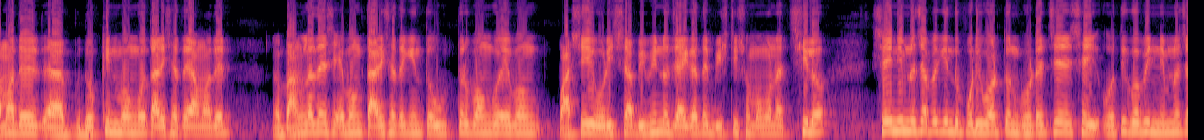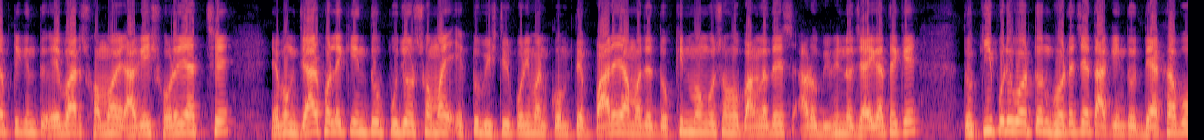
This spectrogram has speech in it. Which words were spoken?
আমাদের দক্ষিণবঙ্গ, তারই সাথে আমাদের বাংলাদেশ এবং তারই সাথে কিন্তু উত্তরবঙ্গ এবং পাশেই ওড়িশা বিভিন্ন জায়গাতে বৃষ্টির সম্ভাবনা ছিল। সেই নিম্নচাপে কিন্তু পরিবর্তন ঘটেছে। সেই অতি গভীর নিম্নচাপটি কিন্তু এবার সময়ের আগেই সরে যাচ্ছে। এবং যার ফলে কিন্তু পুজোর সময় একটু বৃষ্টির পরিমাণ কমতে পারে আমাদের দক্ষিণবঙ্গ সহ বাংলাদেশ আরও বিভিন্ন জায়গা থেকে। তো কি পরিবর্তন ঘটেছে তা কিন্তু দেখাবো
